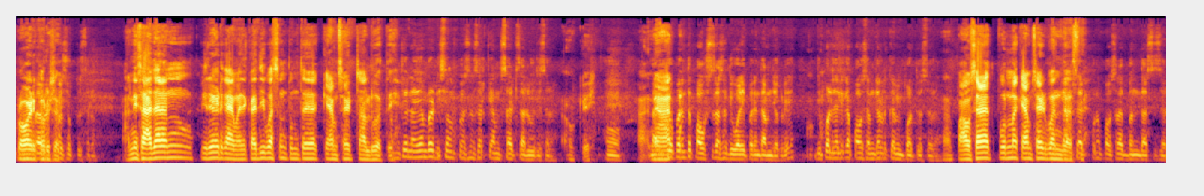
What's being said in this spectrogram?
प्रोव्हाइड करू शकतो सर. आणि साधारण पिरियड काय म्हणजे कधीपासून तुमचं कॅम्प साईट चालू होते? नोव्हेंबर डिसेंबरपासून सर कॅम्प साईट चालू होती सर. ओके. हो. आणि आणि तोपर्यंत पाऊसच असतो दिवाळीपर्यंत आमच्याकडे. दिवाळी झाली का पाऊस आमच्याकडे कमी पडतो सर. आ- पावसाळ्यात पूर्ण कॅम्प साईट बंद असते. साईट पूर्ण पावसाळ्यात बंद असते सर.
